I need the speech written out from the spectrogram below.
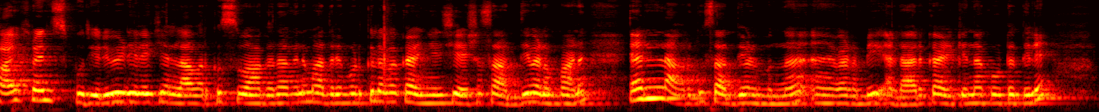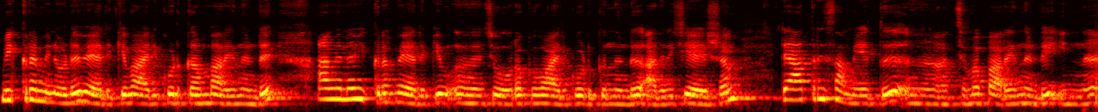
ഹായ് ഫ്രണ്ട്സ് പുതിയൊരു വീഡിയോയിലേക്ക് എല്ലാവർക്കും സ്വാഗതം. അങ്ങനെ മധുരം കൊടുക്കലൊക്കെ കഴിഞ്ഞതിന് ശേഷം സദ്യ വിളമ്പാണ്. എല്ലാവർക്കും സദ്യ വിളമ്പുന്ന വിളമ്പി എല്ലാവരും കഴിക്കുന്ന കൂട്ടത്തിൽ വിക്രമിനോട് വേദയ്ക്ക് വാരി കൊടുക്കാൻ പറയുന്നുണ്ട്. അങ്ങനെ വിക്രം വേദയ്ക്ക് ചോറൊക്കെ വാരി കൊടുക്കുന്നുണ്ട്. അതിനുശേഷം രാത്രി സമയത്ത് അച്ഛമ്മ പറയുന്നുണ്ട് ഇന്ന്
